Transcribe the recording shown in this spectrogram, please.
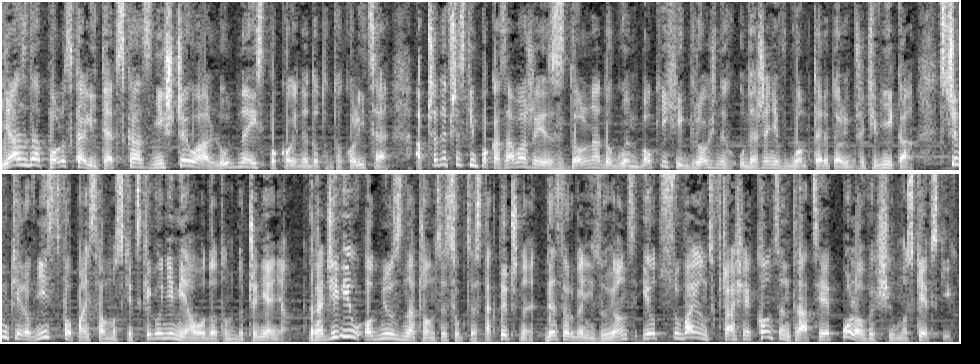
Jazda polska-litewska zniszczyła ludne i spokojne dotąd okolice, a przede wszystkim pokazała, że jest zdolna do głębokich i groźnych uderzeń w głąb terytorium przeciwnika, z czym kierownictwo państwa moskiewskiego nie miało dotąd do czynienia. Radziwiłł odniósł znaczący sukces taktyczny, dezorganizując i odsuwając w czasie koncentrację polowych sił moskiewskich.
